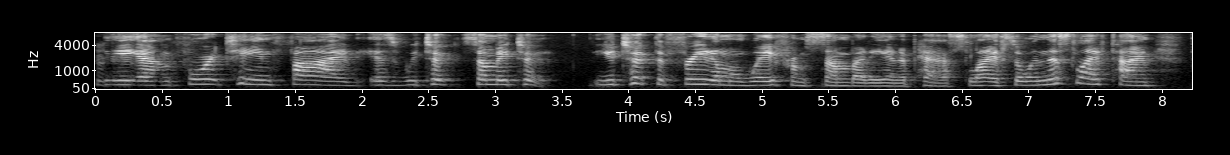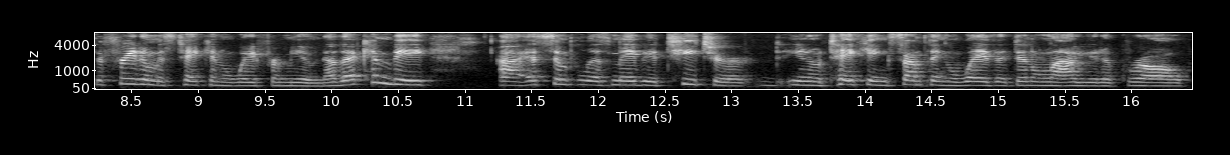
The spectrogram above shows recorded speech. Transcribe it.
the um, 14-5 is we took somebody took you took the freedom away from somebody in a past life. So in this lifetime, the freedom is taken away from you. Now that can be uh, as simple as maybe a teacher, you know, taking something away that didn't allow you to grow.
